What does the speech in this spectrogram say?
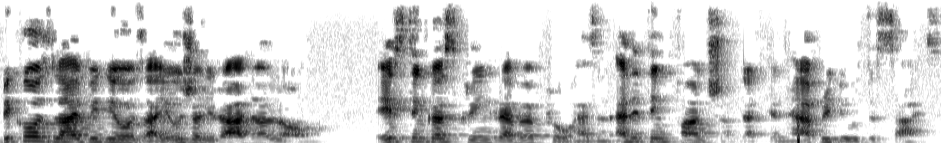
Because live videos are usually rather long, AceThinker Screen Grabber Pro has an editing function that can help reduce the size.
